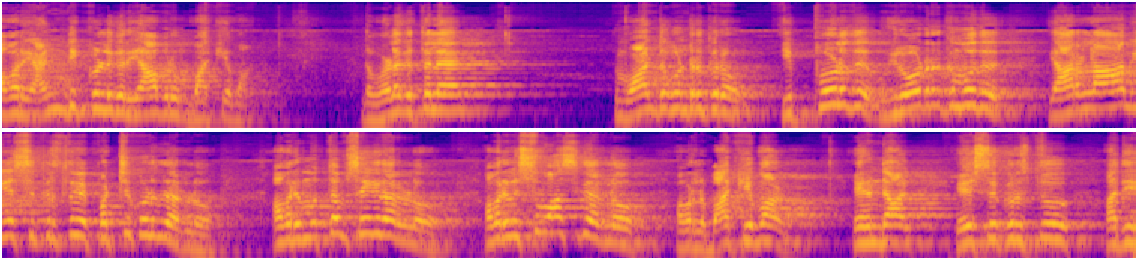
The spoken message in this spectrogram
அவரை அண்டிக் கொள்ளுகிற யாவரும் பாக்கியவான். இந்த உலகத்துல வாழ்ந்து கொண்டிருக்கிறோம். இப்பொழுது உயிரோடு இருக்கும்போது யாரெல்லாம் இயேசு கிறிஸ்துவை பற்றி கொள்கிறார்களோ அவரை முத்தம் செய்கிறார்களோ அவரை விசுவாசிக்கிறார்களோ அவர்கள் பாக்கியவான். ஏனென்றால் இயேசு கிறிஸ்து அதி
